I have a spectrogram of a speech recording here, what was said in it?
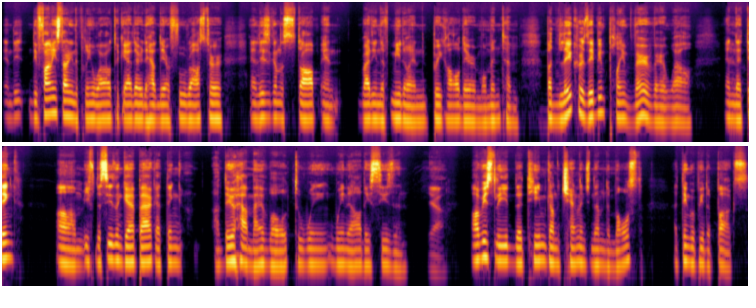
and they they finally starting to play well together. They have their full roster and this is going to stop and right in the middle and break all their momentum. But Lakers they've been playing very very well. And I think um, if the season get back, I think uh, they'll have my vote to win win all this season. yeah, Obviously, the team gonna challenge them the most, I think, will be the Bucks.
